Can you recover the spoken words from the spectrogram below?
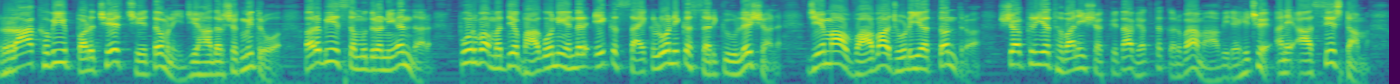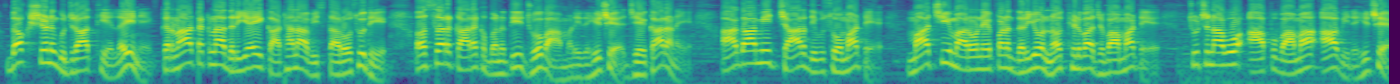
રાખવી પડશે ચેતવણી. જી હા, દર્શક મિત્રો, અરબી સમુદ્રની અંદર પૂર્વ મધ્ય ભાગોની અંદર એક સાયક્લોનિક સર્ક્યુલેશન, જેમાં વાવાઝોડીય તંત્ર સક્રિય થવાની શક્યતા વ્યક્ત કરવામાં આવી રહી છે અને આ સિસ્ટમ દક્ષિણ ગુજરાતથી લઈને કર્ણાટકના દરિયાઈ કાંઠાના વિસ્તારો સુધી અસરકારક બનતી જોવા મળી રહી છે, જે કારણે આગામી ચાર દિવસો માટે માછીમારોને પણ દરિયો ન ખેડવા જવા માટે સૂચનાઓ આપવામાં આવી રહી છે.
